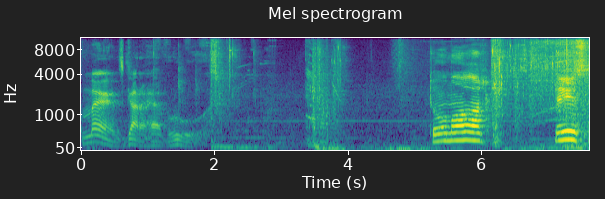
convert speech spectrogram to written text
A man's gotta have rules. Two more. Please.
